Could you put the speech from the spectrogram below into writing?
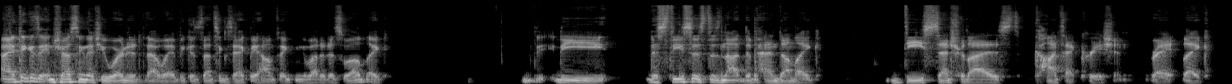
I think it's interesting that you worded it that way because that's exactly how I'm thinking about it as well. Like the, the this thesis does not depend on like decentralized content creation, right? Like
